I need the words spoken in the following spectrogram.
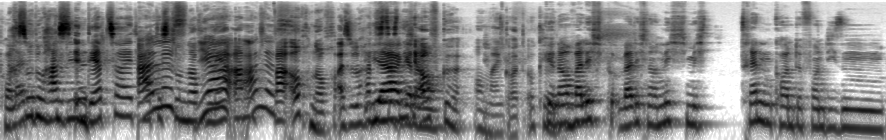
Chorleitung so, du hast in studiert. der Zeit Alles, hattest du noch ja, Lehramt, alles. war auch noch. Also du hattest Ja, das nicht genau. aufgehört. Oh mein Gott, okay. Genau, Mhm. weil ich, weil ich noch nicht mich trennen konnte von diesem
